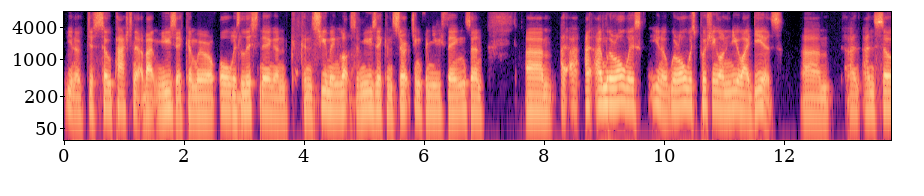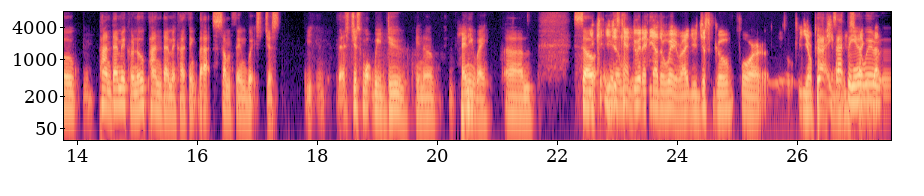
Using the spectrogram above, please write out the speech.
you know just so passionate about music and we're always mm. listening and consuming lots of music and searching for new things and um, I, I, and we're always, you know, we're always pushing on new ideas. Um, and and so, pandemic or no pandemic, I think that's something which just that's just what we do, you know. Mm-hmm. Anyway, um, so you, can, you, you just know, can't do it any other way, right? You just go for your passion. Yeah, exactly. You know, we're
